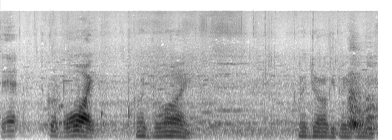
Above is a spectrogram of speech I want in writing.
Sit. Good boy. Good boy. Good doggy, big boy.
